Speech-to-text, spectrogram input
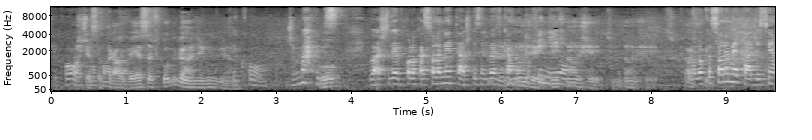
Ficou Acho que essa ponto. travessa ficou grande, hein, Viviane? Ficou demais. Ficou? Eu acho que deve colocar só na metade, porque senão ele vai ficar Dá um muito jeito, fininho. Dá um jeito, dá um jeito. Coloca só na metade, assim, ó,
